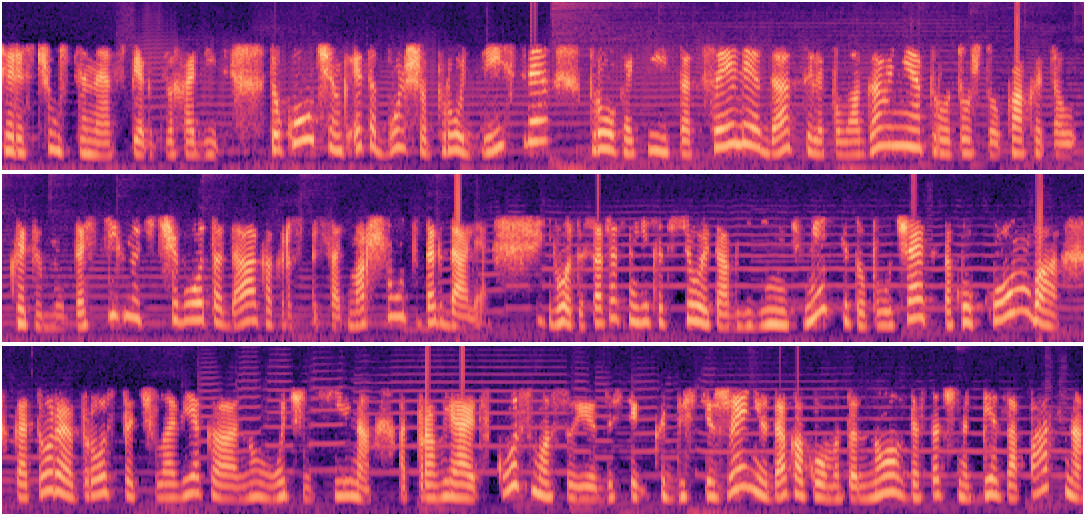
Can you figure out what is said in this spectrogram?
через чувственный аспект заходить, то коучинг это больше про действия, про какие-то цели, да, целеполагания, про то, что как это к этому достигнуть чего-то, да, как расписать маршрут и так далее. И вот, и, соответственно, если все это объединить вместе, то получается такой комбо, которое просто человека, ну, очень сильно отправляет в космос и достиг, к достижению, да, какому-то, но достаточно безопасно,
